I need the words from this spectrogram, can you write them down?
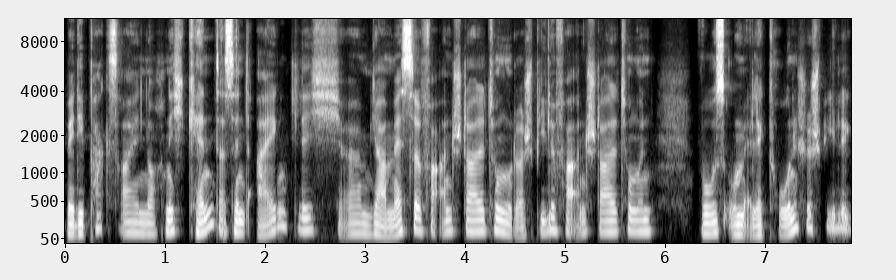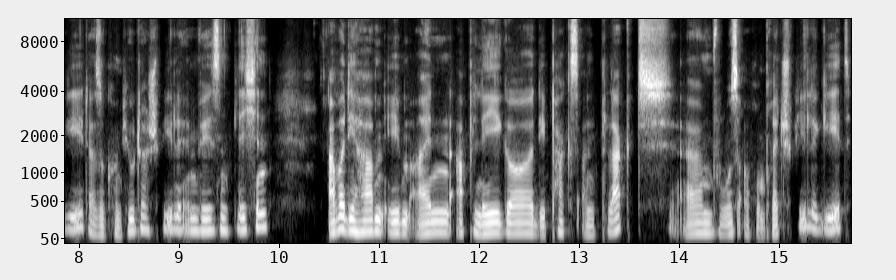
Wer die PAX-Reihen noch nicht kennt, das sind eigentlich ähm, ja Messeveranstaltungen oder Spieleveranstaltungen, wo es um elektronische Spiele geht, also Computerspiele im Wesentlichen. Aber die haben eben einen Ableger, die PAX Unplugged, ähm, wo es auch um Brettspiele geht.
